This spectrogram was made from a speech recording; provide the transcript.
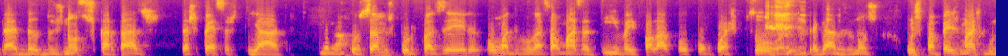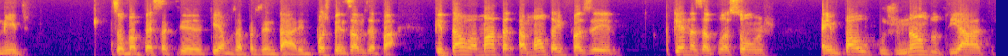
né, dos nossos cartazes das peças de teatro. Começamos por fazer uma divulgação mais ativa e falar com, com, com as pessoas, entregar os nossos, uns papéis mais bonitos sobre a peça que, que íamos apresentar. E depois pensamos, epá, que tal a malta, a malta ir fazer pequenas atuações em palcos não do teatro,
